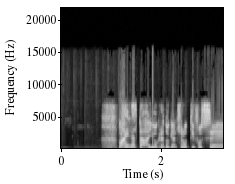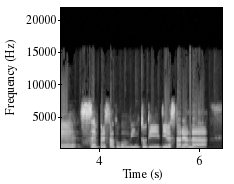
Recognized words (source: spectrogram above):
Ma in realtà io credo che Ancelotti fosse sempre stato convinto di, di restare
